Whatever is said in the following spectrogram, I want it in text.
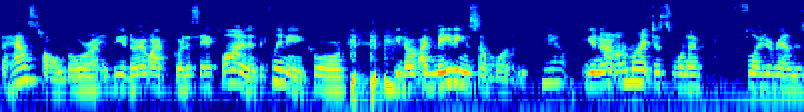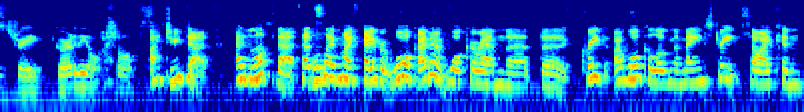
the household, or you know I've got to see a client at the clinic, or you know I'm meeting someone. Yeah. You know, I might just want to float around the street, go to the op shops. I do that. I love that. That's Well- like my favorite walk. I don't walk around the, the creek. I walk along the main street so I can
